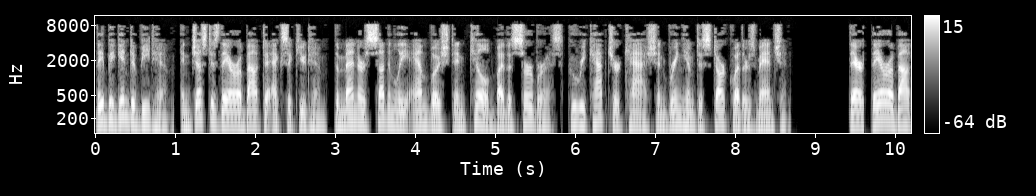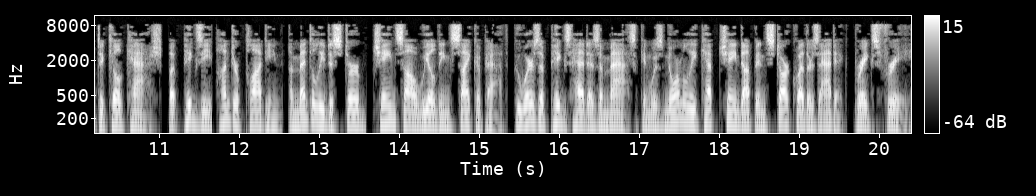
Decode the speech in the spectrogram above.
They begin to beat him, and just as they are about to execute him, the men are suddenly ambushed and killed by the Cerberus, who recapture Cash and bring him to Starkweather's mansion. There, they are about to kill Cash, but Piggsy Hunter Platin, a mentally disturbed, chainsaw-wielding psychopath, who wears a pig's head as a mask and was normally kept chained up in Starkweather's attic, breaks free.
